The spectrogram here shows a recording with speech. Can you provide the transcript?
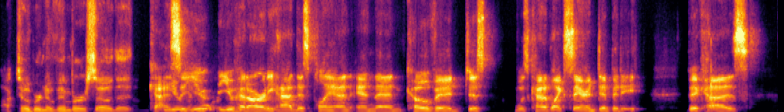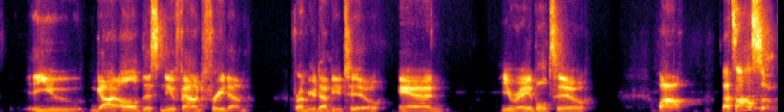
October, November. So the okay, so before. you you had already had this plan, and then COVID just was kind of like serendipity because you got all of this newfound freedom from your W two, and you were able to. Wow, that's awesome.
